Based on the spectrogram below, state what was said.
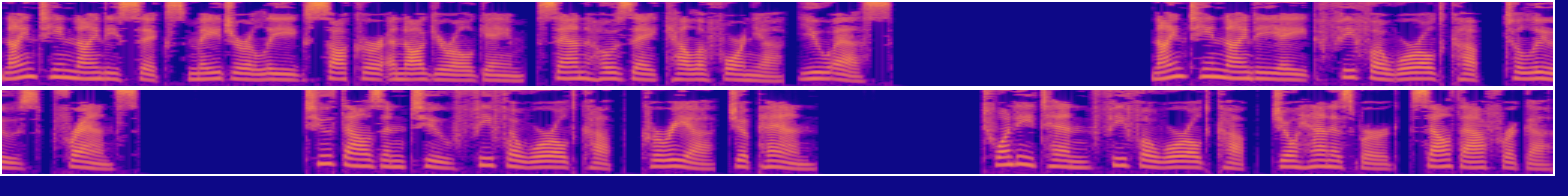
1996 Major League Soccer inaugural game, San Jose, California, U.S. 1998 FIFA World Cup, Toulouse, France. 2002 FIFA World Cup, Korea, Japan. 2010 FIFA World Cup, Johannesburg, South Africa.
